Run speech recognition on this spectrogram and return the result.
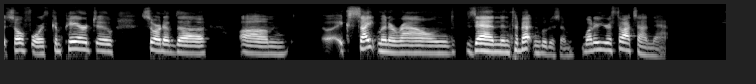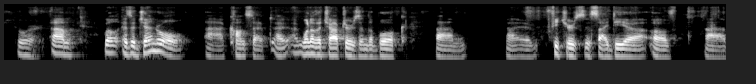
so forth compared to sort of the um, uh, excitement around zen and tibetan buddhism. What are your thoughts on that? Sure. Um, well as a general uh, concept I, one of the chapters in the book um, uh, features this idea of uh,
